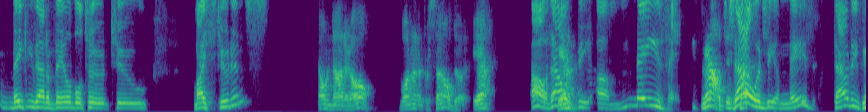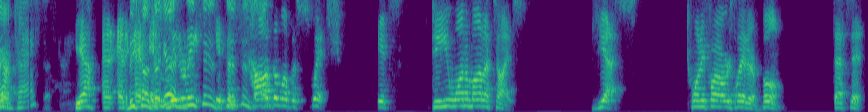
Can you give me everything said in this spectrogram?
making that available to to my students? No, not at all. 100% I'll do it. Yeah. Oh, that Yeah. would be amazing. Yeah. Just that would be amazing. That would be Yeah. fantastic. Yeah, and, and Because, and- and again, this is- it's this a is- toggle of a switch. It's do you want to monetize? Yes. 24 hours later, boom, that's it.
